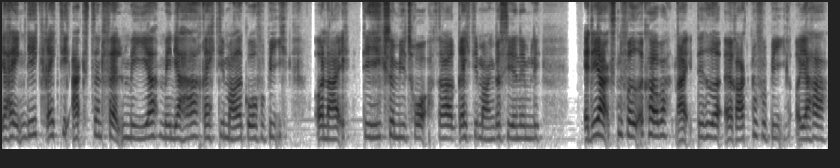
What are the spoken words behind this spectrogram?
Jeg har egentlig ikke rigtig angstanfald mere, men jeg har rigtig meget at gå forbi. Og nej, det er ikke som I tror. Der er rigtig mange, der siger nemlig, er det angsten for æderkopper? Nej, det hedder arachnofobi, og jeg har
